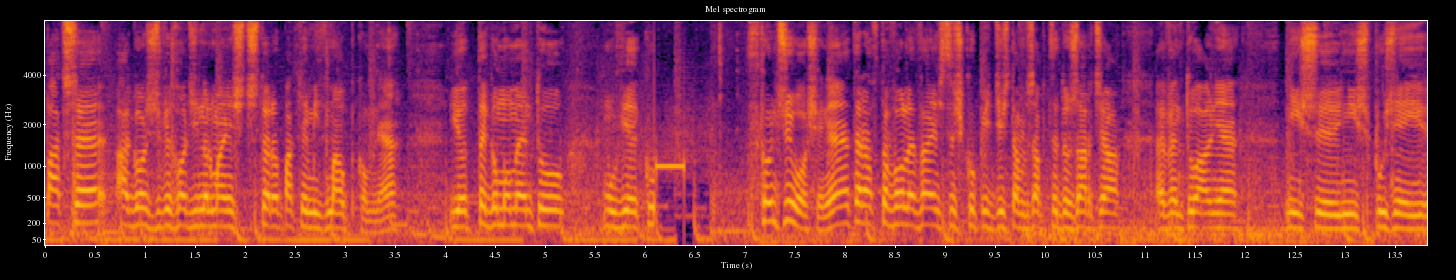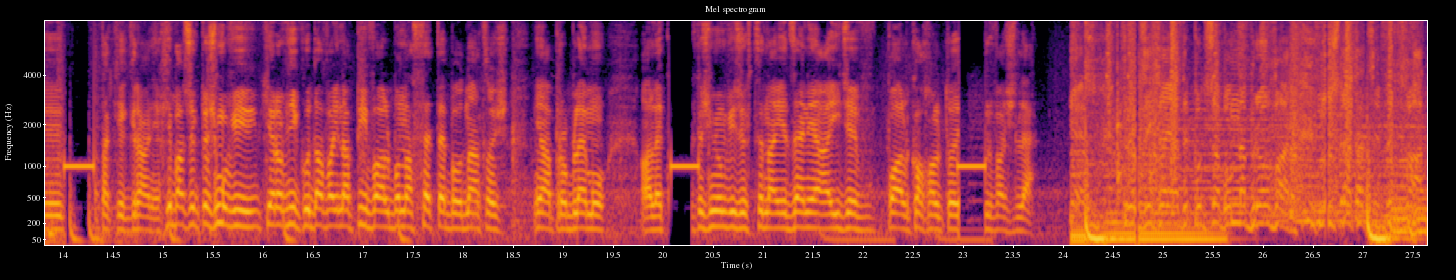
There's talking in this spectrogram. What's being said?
Patrzę, a gość wychodzi normalnie z czteropakiem i z małpką, nie? I od tego momentu mówię, kur... skończyło się, nie? Teraz to wolę wejść, coś kupić gdzieś tam w żabce do żarcia, ewentualnie, niż, y, niż później y, takie granie. Chyba, że ktoś mówi, kierowniku, dawaj na piwo albo na setę, bo na coś nie ma problemu, ale ktoś mi mówi, że chce na jedzenie, a idzie po alkohol, to jest kurwa źle. Prędzej zajadę pod żabą na browar na tacę bez wad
